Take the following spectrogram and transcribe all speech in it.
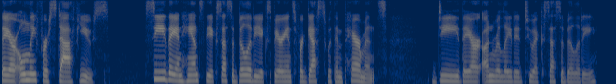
They are only for staff use. C. They enhance the accessibility experience for guests with impairments. D. They are unrelated to accessibility.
